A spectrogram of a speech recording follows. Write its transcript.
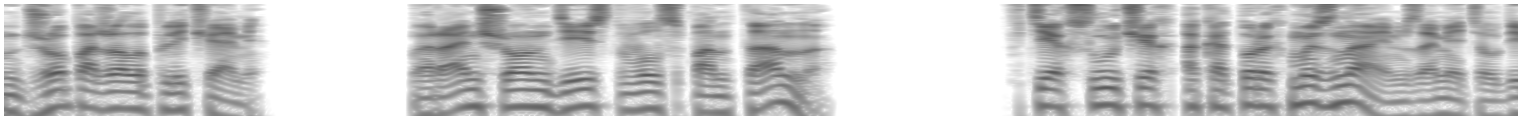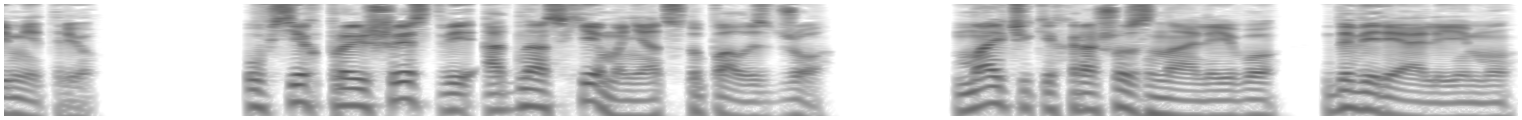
Джо пожала плечами. Раньше он действовал спонтанно, в тех случаях, о которых мы знаем, заметил Дмитрию. У всех происшествий одна схема не отступалась Джо. Мальчики хорошо знали его, доверяли ему.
